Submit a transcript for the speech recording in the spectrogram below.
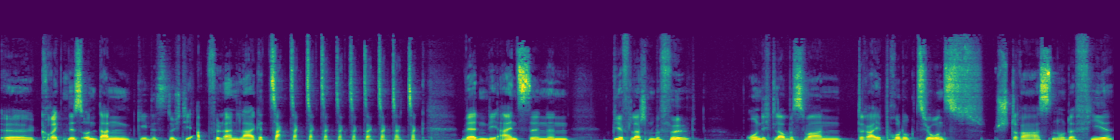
äh, korrekt ist und dann geht es durch die Abfüllanlage. Zack, zack, zack, zack, zack, zack, zack, zack, zack, zack, werden die einzelnen Bierflaschen befüllt und ich glaube, es waren drei Produktionsstraßen oder vier,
